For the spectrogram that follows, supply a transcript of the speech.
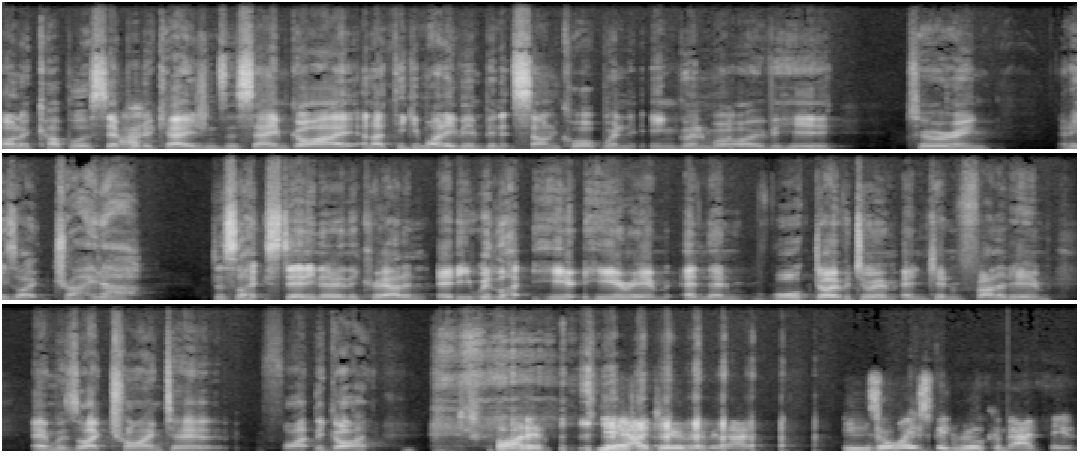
on a couple of separate Ah. occasions, the same guy? And I think he might have even been at Suncorp when England were over here touring, and he's like traitor, just like standing there in the crowd, and Eddie would like hear hear him, and then walked over to him and confronted him, and was like trying to fight the guy. Fight him. Yeah, I do remember that. He's always been real combative,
